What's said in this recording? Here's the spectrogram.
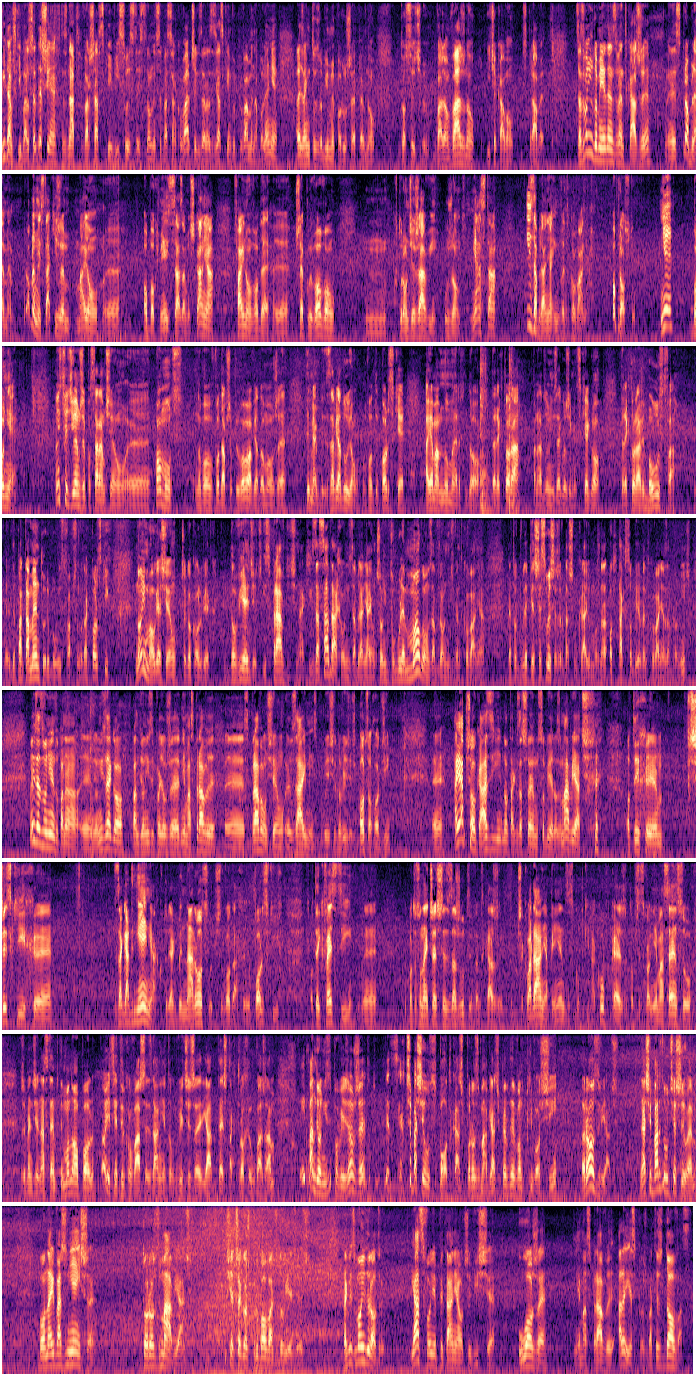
Witam ski bardzo serdecznie z nad warszawskiej Wisły, z tej strony Sebastian Kowalczyk. Zaraz z Jackiem wypływamy na Bolenie, ale zanim to zrobimy, poruszę pewną dosyć, uważam, ważną i ciekawą sprawę. Zadzwonił do mnie jeden z wędkarzy e, z problemem. Problem jest taki, że mają e, obok miejsca zamieszkania fajną wodę e, przepływową, mm, którą dzierżawi Urząd Miasta i zabrania im wędkowania. Po prostu. Nie, bo nie. No i stwierdziłem, że postaram się e, pomóc, no bo woda przepływowa, wiadomo, że tym jakby zawiadują wody polskie, a ja mam numer do dyrektora, pana Dionizego Ziemieckiego, dyrektora rybołówstwa, Departamentu Rybołówstwa przy Wodach Polskich, no i mogę się czegokolwiek dowiedzieć i sprawdzić, na jakich zasadach oni zabraniają, czy oni w ogóle mogą zabronić wędkowania. Ja to w ogóle pierwsze słyszę, że w naszym kraju można od tak sobie wędkowania zabronić. No i zadzwoniłem do pana e, Dionizego. Pan Dionizy powiedział, że nie ma sprawy. E, sprawą się zajmie i spróbuje się dowiedzieć o co chodzi. E, a ja przy okazji, no tak zacząłem sobie rozmawiać o tych wszystkich zagadnieniach, które jakby narosły przy wodach polskich, o tej kwestii, bo to są najczęstsze zarzuty wędkarzy, przekładania pieniędzy z kubki na kubkę, że to wszystko nie ma sensu, że będzie następny monopol. To jest nie tylko Wasze zdanie, to wiecie, że ja też tak trochę uważam. I pan Dionizy powiedział, że więc jak trzeba się spotkać, porozmawiać, pewne wątpliwości rozwiać. No ja się bardzo ucieszyłem, bo najważniejsze to rozmawiać i się czegoś próbować dowiedzieć. Tak więc, moi drodzy, ja swoje pytania oczywiście ułożę, nie ma sprawy, ale jest prośba też do Was.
